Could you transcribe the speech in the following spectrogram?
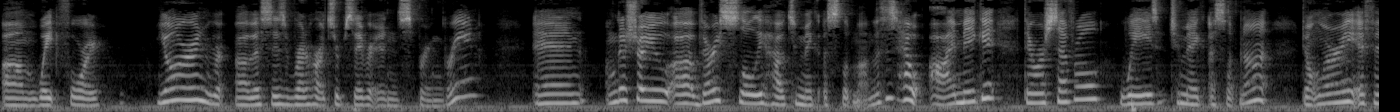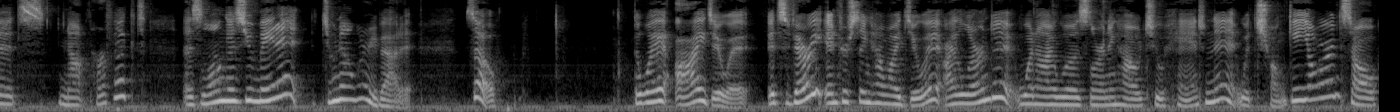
um, weight 4 yarn. Uh, this is Red Heart Super Saver in Spring Green. And I'm going to show you uh, very slowly how to make a slip knot. This is how I make it. There are several ways to make a slip knot. Don't worry if it's not perfect. As long as you made it, do not worry about it. So, the way I do it, it's very interesting how I do it. I learned it when I was learning how to hand knit with chunky yarn, so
